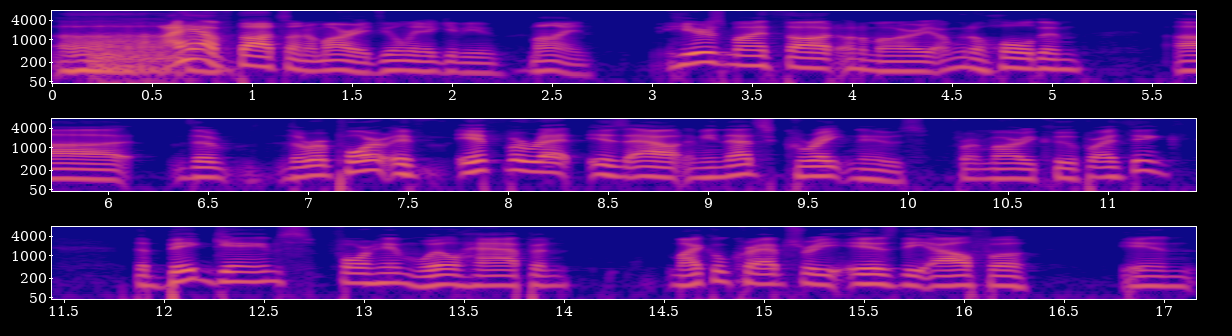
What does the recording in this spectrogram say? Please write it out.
Uh, I have thoughts on Amari. If you want me to give you mine. here's my thought on Amari. I'm going to hold him. Uh, the the report if if Verrett is out, I mean that's great news for Amari Cooper. I think the big games for him will happen. Michael Crabtree is the alpha in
